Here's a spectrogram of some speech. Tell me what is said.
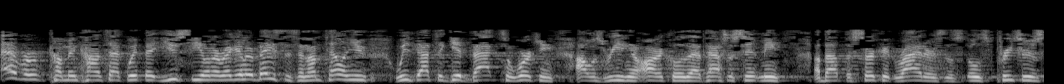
ever come in contact with that you see on a regular basis. And I'm telling you, we've got to get back to working. I was reading an article that Pastor sent me about the circuit riders, those, those, preachers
